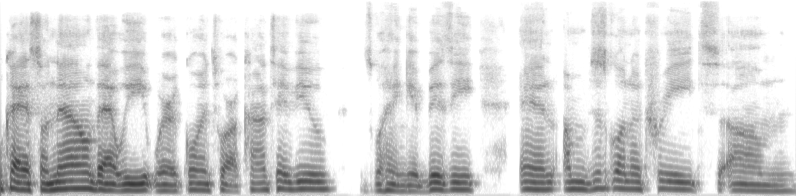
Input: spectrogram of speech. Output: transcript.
Okay, so now that we we're going to our content view, let's go ahead and get busy. And I'm just going to create um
